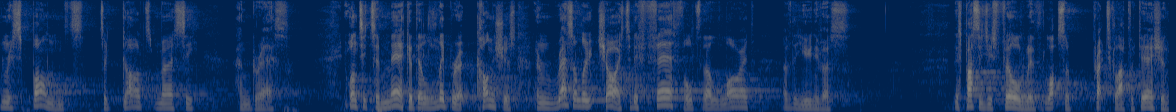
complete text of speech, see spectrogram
in response to God's mercy and grace. He wanted to make a deliberate, conscious, and resolute choice to be faithful to the Lord of the universe. This passage is filled with lots of practical application.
